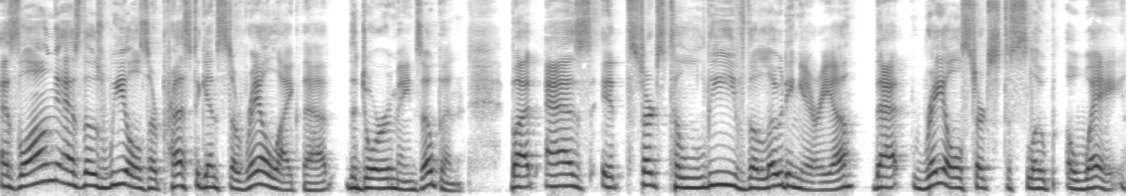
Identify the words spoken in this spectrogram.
As long as those wheels are pressed against a rail like that, the door remains open. But as it starts to leave the loading area, that rail starts to slope away.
